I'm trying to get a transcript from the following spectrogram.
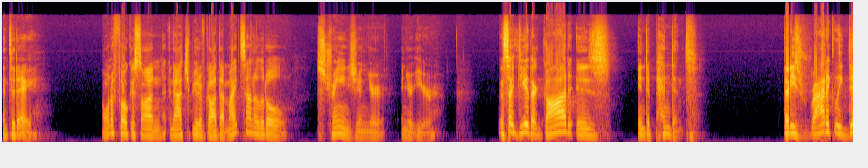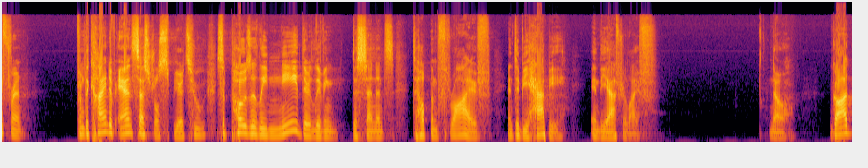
And today, I want to focus on an attribute of God that might sound a little strange in your, in your ear. This idea that God is independent, that he's radically different from the kind of ancestral spirits who supposedly need their living descendants to help them thrive and to be happy in the afterlife. No, God,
